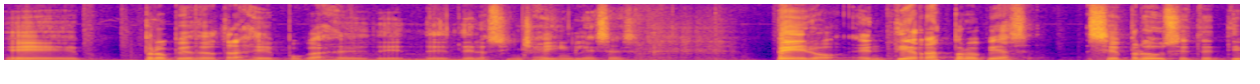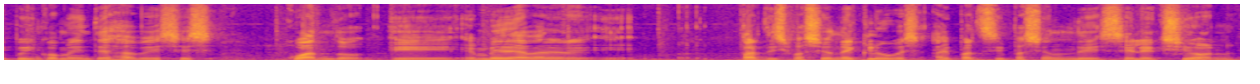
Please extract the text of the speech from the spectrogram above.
eh, propios de otras épocas de- de- de los hinchas ingleses. Pero en tierras propias se produce este tipo de inconvenientes a veces cuando eh, en vez de haber eh, participación de clubes, hay participación de selección.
